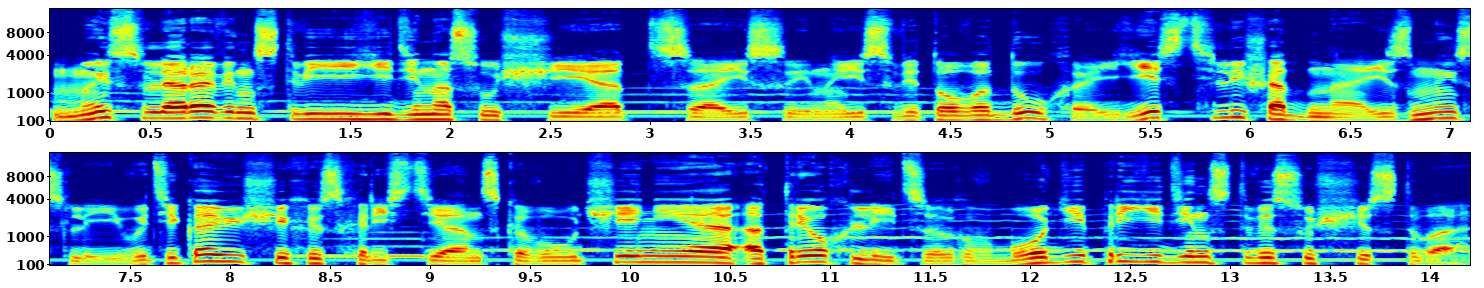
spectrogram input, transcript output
Мысль о равенстве единосущие Отца и Сына и Святого Духа есть лишь одна из мыслей, вытекающих из христианского учения о трех лицах в Боге при единстве существа.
